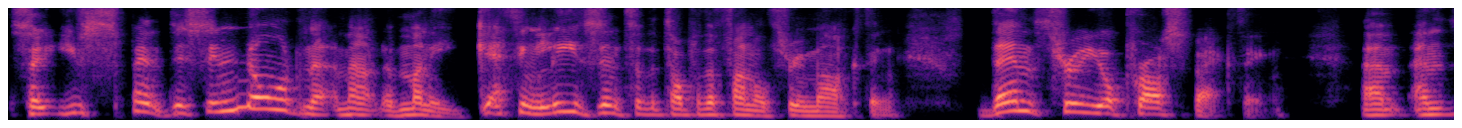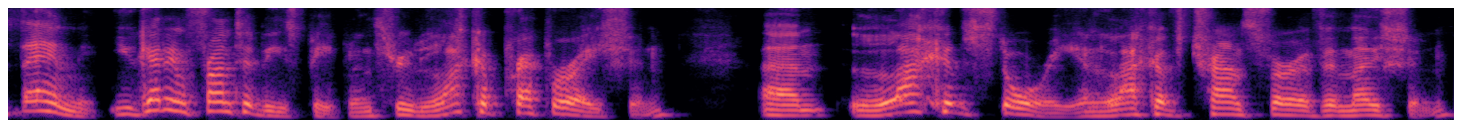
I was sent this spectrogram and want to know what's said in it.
So you've spent this inordinate amount of money getting leads into the top of the funnel through marketing, then through your prospecting. Um, and then you get in front of these people, and through lack of preparation, um, lack of story, and lack of transfer of emotion,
